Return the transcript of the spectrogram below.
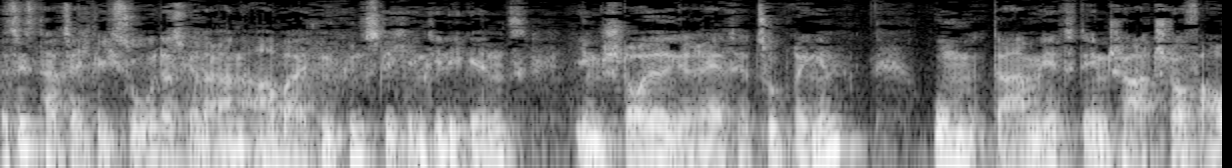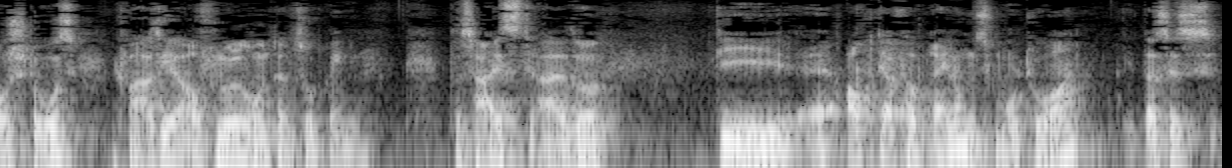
Es ist tatsächlich so, dass wir daran arbeiten, künstliche Intelligenz in Steuergeräte zu bringen, um damit den Schadstoffausstoß quasi auf Null runterzubringen. Das heißt also, die, äh, auch der Verbrennungsmotor, das ist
